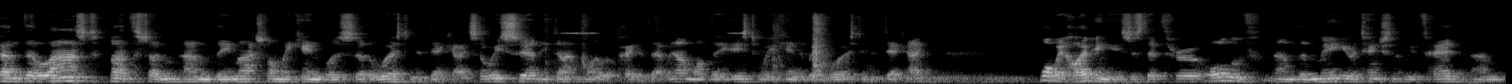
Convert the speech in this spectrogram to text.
um, the last month, so um, the March long weekend was uh, the worst in a decade. So we certainly don't want a repeat of that. We don't want the Easter weekend to be the worst in a decade. What we're hoping is, is that through all of um, the media attention that we've had, um,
